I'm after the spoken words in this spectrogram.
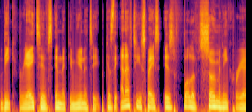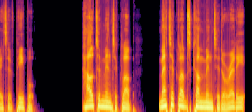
the creatives in the community. Because the NFT space is full of so many creative people. How to mint a club. Meta clubs come minted already,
